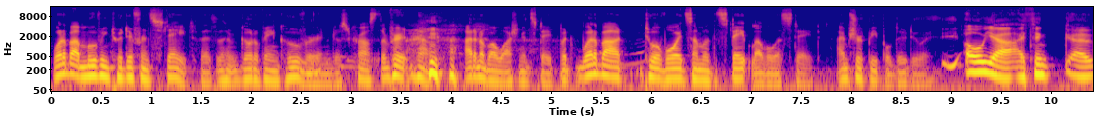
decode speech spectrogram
What about moving to a different state? That's, uh, go to Vancouver and just cross the bridge. No, I don't know about Washington State, but what about to avoid some of the state level estate? I'm sure people do do it. Oh yeah, I think uh,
